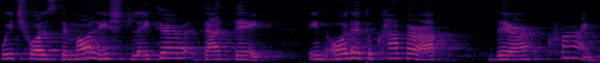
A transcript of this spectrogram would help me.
which was demolished later that day in order to cover up their crime.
